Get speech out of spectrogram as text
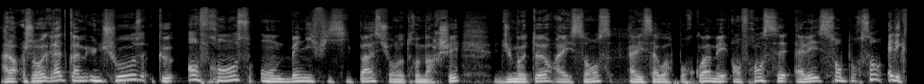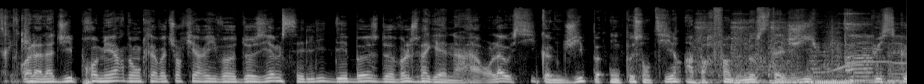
Alors, je regrette quand même une chose, que en France, on ne bénéficie pas sur notre marché du moteur à essence. Allez savoir pourquoi, mais en France, elle est 100% électrique. Voilà, la Jeep première. Donc la voiture qui arrive deuxième, c'est l'idée Buzz de Volkswagen. Alors là aussi, comme Jeep, on peut sentir un parfum de nostalgie, puisque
